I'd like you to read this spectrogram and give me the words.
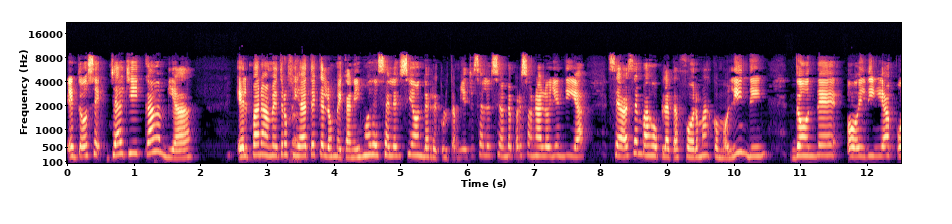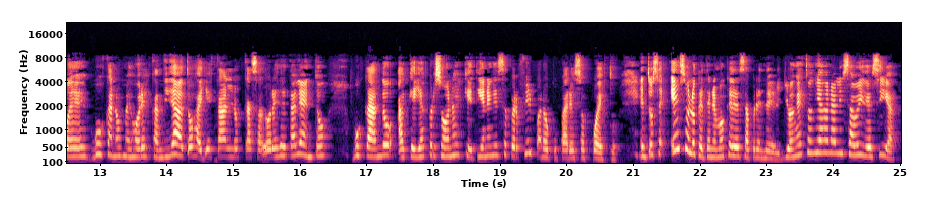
Entonces, ya allí cambia el parámetro. Fíjate que los mecanismos de selección, de reclutamiento y selección de personal hoy en día se hacen bajo plataformas como LinkedIn, donde hoy día pues buscan los mejores candidatos, allí están los cazadores de talento, buscando aquellas personas que tienen ese perfil para ocupar esos puestos. Entonces, eso es lo que tenemos que desaprender. Yo en estos días analizaba y decía,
